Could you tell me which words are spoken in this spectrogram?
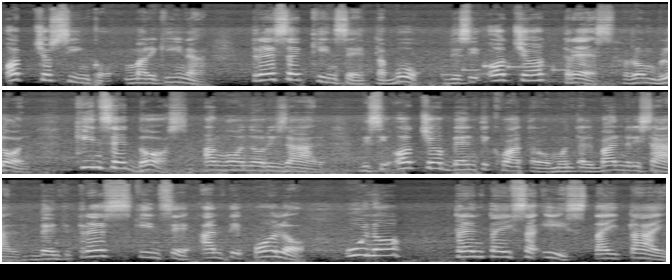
8-5, Marikina 13-15, Tabuk 18-3, Romblon 15-2, Angono Rizal 18-24, Montalban Rizal 23-15, Antipolo 1-36, Taytay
